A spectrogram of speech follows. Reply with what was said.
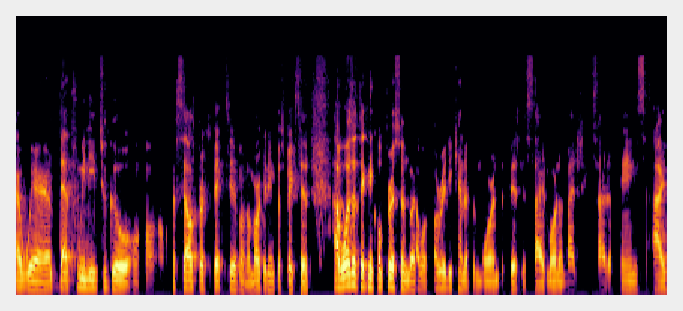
aware that we need to go on a sales perspective, on a marketing perspective. I was a technical person, but I was already kind of more on the business side, more on the managing side of things. I,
